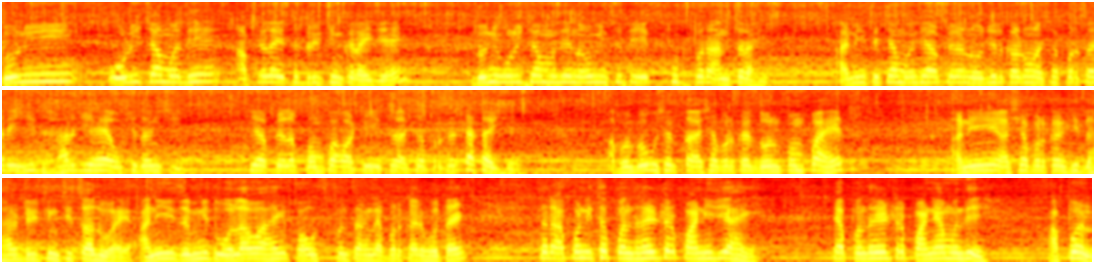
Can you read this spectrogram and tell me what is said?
दोन्ही ओळीच्या मध्ये आपल्याला इथं ड्रिचिंग करायची आहे. दोन्ही ओळीच्यामध्ये नऊ इंच ते एक फूटपर अंतर आहे. आणि त्याच्यामध्ये आपल्याला नोजल काढून अशा प्रकारे ही धार जी आहे औषधांची ती आपल्याला पंपावाटी इथं अशा प्रकारे टाकायची आहे. आपण बघू शकता अशा प्रकारे दोन पंप आहेत आणि अशा प्रकारे ही धार ड्रिचिंगची चालू आहे. आणि जमिनीत ओलावा आहे पाऊस पण चांगल्या प्रकारे होत आहे. तर आपण इथं पंधरा लिटर पाणी जे आहे त्या पंधरा लिटर पाण्यामध्ये आपण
